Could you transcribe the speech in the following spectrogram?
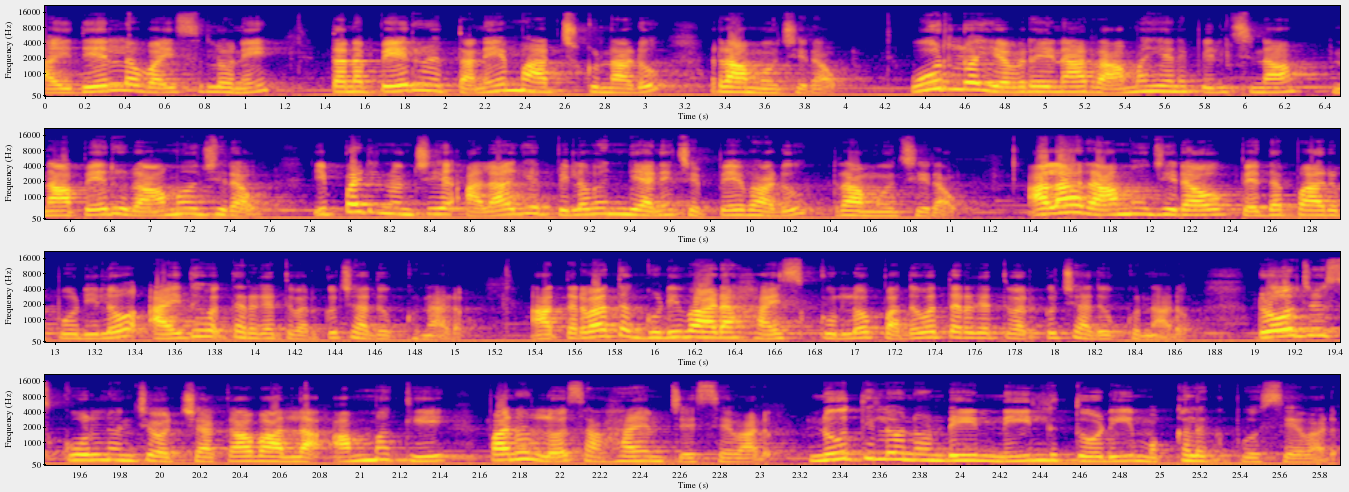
ఐదేళ్ళ వయసులోనే తన పేరుని తనే మార్చుకున్నాడు రామోజీరావు. ఊర్లో ఎవరైనా రామయ్య అని పిలిచినా నా పేరు రామోజీరావు ఇప్పటి నుంచి అలాగే పిలవండి అని చెప్పేవాడు రామోజీరావు. అలా రామోజీరావు పెద్దపారుపూడిలో ఐదవ తరగతి వరకు చదువుకున్నాడు. ఆ తర్వాత గుడివాడ హై స్కూల్లో పదవ తరగతి వరకు చదువుకున్నాడు. రోజు స్కూల్ నుంచి వచ్చాక వాళ్ళ అమ్మకి పనుల్లో సహాయం చేసేవాడు. నూతిలో నుండి నీళ్ళు తోడి మొక్కలకు పోసేవాడు.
